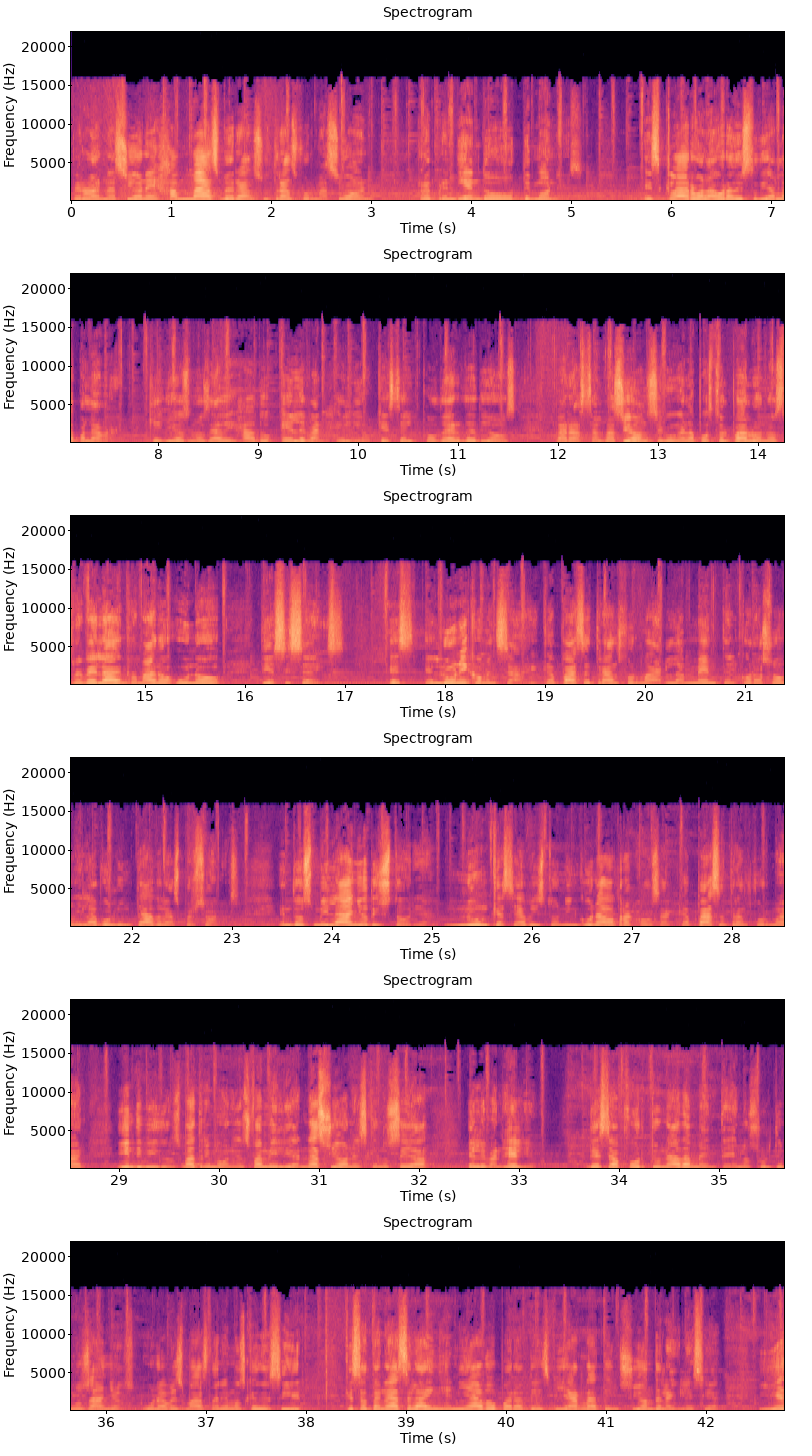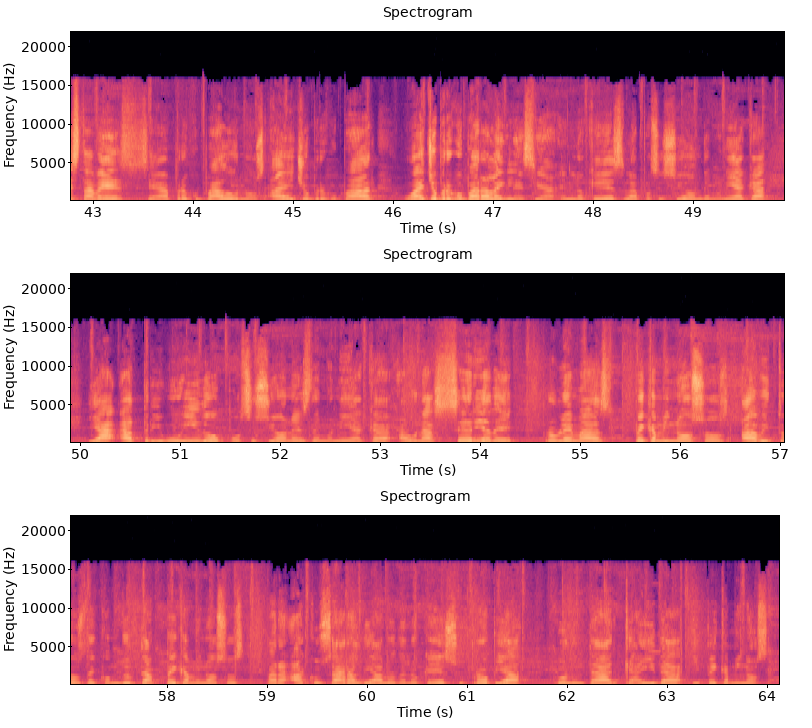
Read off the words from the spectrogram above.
pero las naciones jamás verán su transformación reprendiendo demonios. Es claro a la hora de estudiar la palabra que Dios nos ha dejado el Evangelio, que es el poder de Dios para salvación, según el apóstol Pablo nos revela en Romano 1.16. Es el único mensaje capaz de transformar la mente, el corazón y la voluntad de las personas. En dos mil años de historia, nunca se ha visto ninguna otra cosa capaz de transformar individuos, matrimonios, familias, naciones que no sea el Evangelio. Desafortunadamente, en los últimos años, una vez más tenemos que decir que Satanás se la ha ingeniado para desviar la atención de la iglesia. Y esta vez se ha preocupado, nos ha hecho preocupar o ha hecho preocupar a la iglesia en lo que es la posesión demoníaca y ha atribuido posesiones demoníacas a una serie de problemas pecaminosos, hábitos de conducta pecaminosos para acusar al diablo de lo que es su propia voluntad caída y pecaminosa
